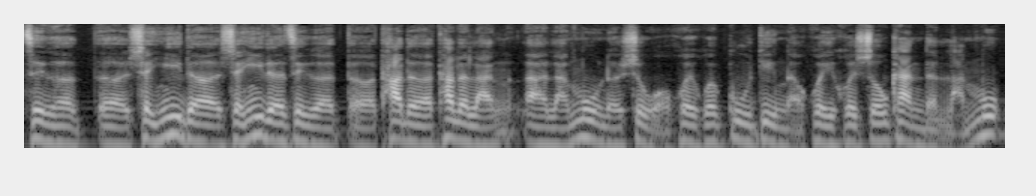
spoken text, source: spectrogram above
这个呃，沈毅的沈毅的这个呃，他的他的栏啊栏目呢，是我会会固定的会会收看的栏目。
